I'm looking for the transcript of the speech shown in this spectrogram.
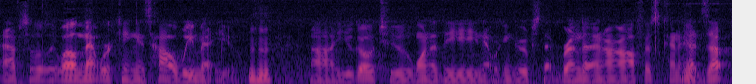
Absolutely. Well, networking is how we met you. Mm-hmm. Uh, you go to one of the networking groups that Brenda in our office kind of Yep. heads up,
